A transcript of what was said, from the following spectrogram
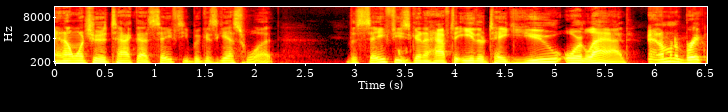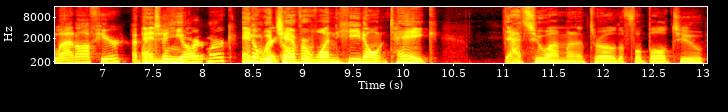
and I want you to attack that safety because guess what? The safety's going to have to either take you or Ladd, And I'm going to break Ladd off here at the 10 he- yard mark. He and whichever one he don't take, that's who I'm going to throw the football to.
